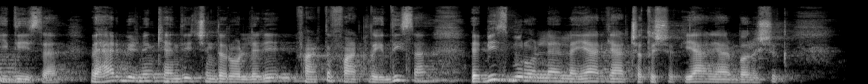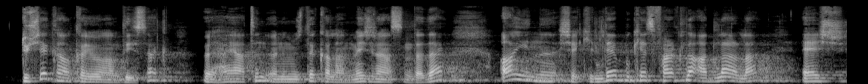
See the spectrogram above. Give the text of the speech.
idiyse ve her birinin kendi içinde rolleri farklı farklıydıysa ve biz bu rollerle yer yer çatışık, yer yer barışık, düşe kalka yol aldıysak ve hayatın önümüzde kalan mecrasında da aynı şekilde bu kez farklı adlarla eş,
